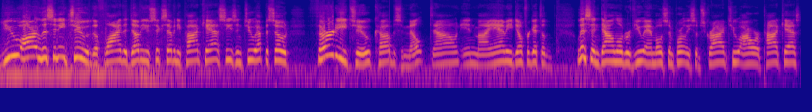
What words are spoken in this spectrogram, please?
You are listening to the Fly the W670 podcast, season 2, episode 32 Cubs meltdown in Miami. Don't forget to listen, download, review, and most importantly, subscribe to our podcast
